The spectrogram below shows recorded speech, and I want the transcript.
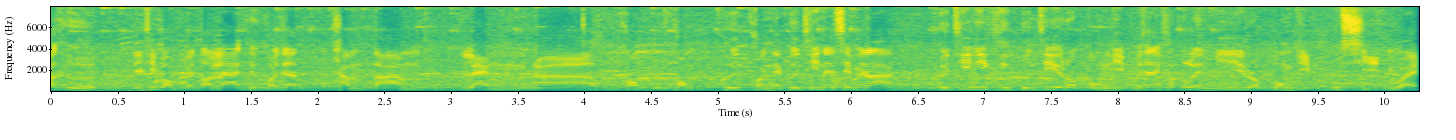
ก็คืออย่างที่บอกไปตอนแรกคือเขาจะทำตามแหล่งอ่า ของของพื้นคนในพื้นที่นั้นใช่ไหมล่ะ พื้นที่นี้คือพื้นที่รบวงหยิบ เพราะฉะนั้นเขาก็เลยมีรบวงหยิบบูชีด้วย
